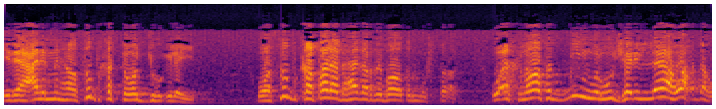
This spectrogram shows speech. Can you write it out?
إذا علم منها صدق التوجه إليه وصدق طلب هذا الرباط المشترك وإخلاص الدين والوجه لله وحده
